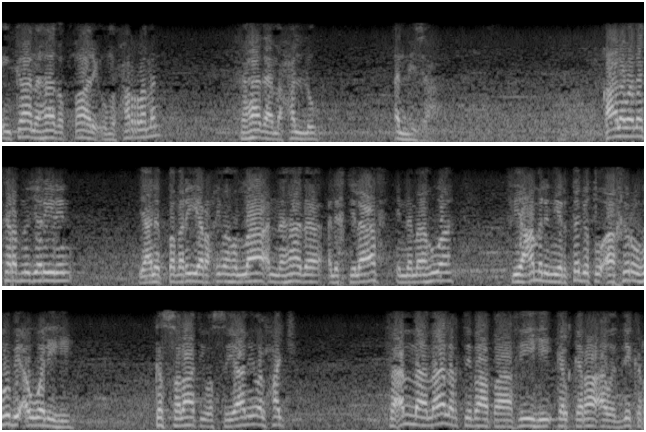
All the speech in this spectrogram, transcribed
إن كان هذا الطارئ محرما فهذا محل النزاع. قال وذكر ابن جرير يعني الطبري رحمه الله أن هذا الاختلاف إنما هو في عمل يرتبط آخره بأوله كالصلاة والصيام والحج. فأما ما لا ارتباط فيه كالقراءة والذكر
